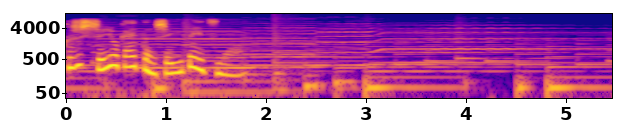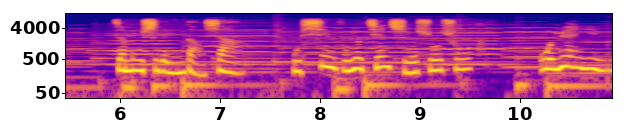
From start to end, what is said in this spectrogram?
可是谁又该等谁一辈子呢？在牧师的引导下，我幸福又坚持的说出我愿意。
